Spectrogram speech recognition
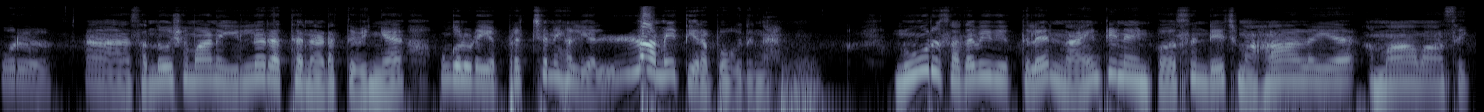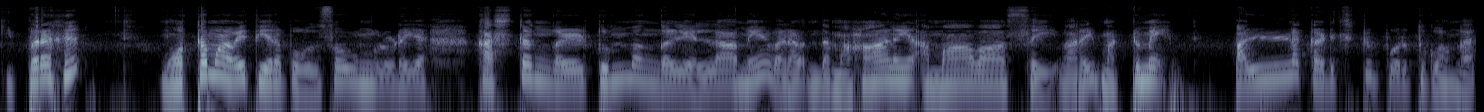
ஒரு சந்தோஷமான இல்லறத்தை நடத்துவீங்க. உங்களுடைய பிரச்சனைகள் எல்லாமே தீரப்போகுதுங்க. நூறு சதவீதத்தில் நைன்டி நைன் பர்சன்டேஜ் மகாலய அமாவாசைக்கு பிறகு மொத்தமாகவே தீரப்போகுது. ஸோ உங்களுடைய கஷ்டங்கள் துன்பங்கள் எல்லாமே வர இந்த மகாலய அமாவாசை வரை மட்டுமே. பல்ல கடிச்சிட்டு பொறுத்துக்கோங்க.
